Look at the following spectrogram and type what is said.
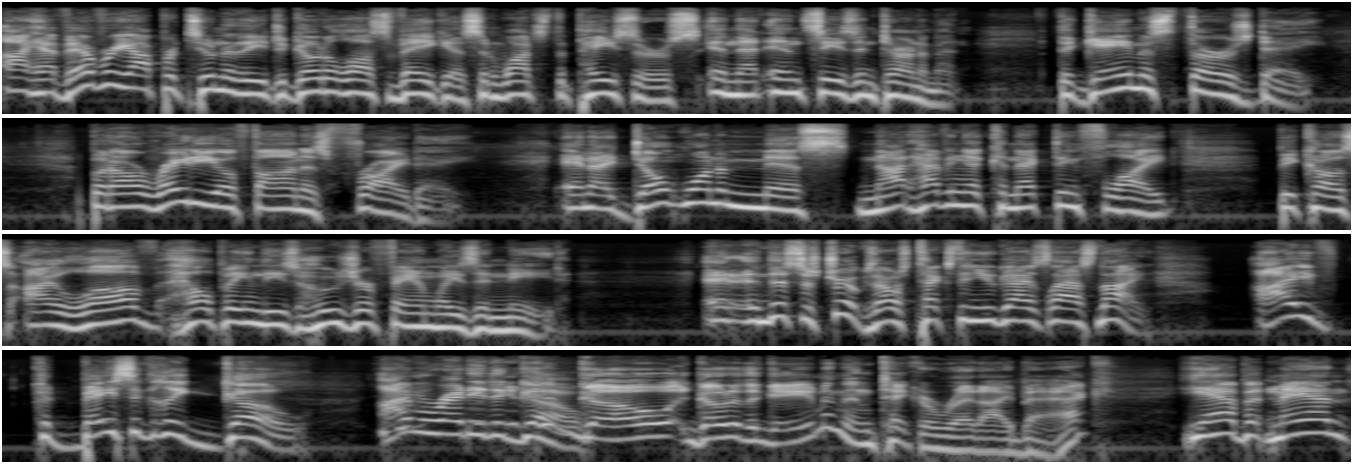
I have every opportunity to go to Las Vegas and watch the Pacers in that in season tournament. The game is Thursday, but our radiothon is Friday. And I don't want to miss not having a connecting flight because I love helping these Hoosier families in need. And, and this is true because I was texting you guys last night. I could basically go. I'm ready to You go. go go to the game and then take a red eye back. Yeah, but man,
